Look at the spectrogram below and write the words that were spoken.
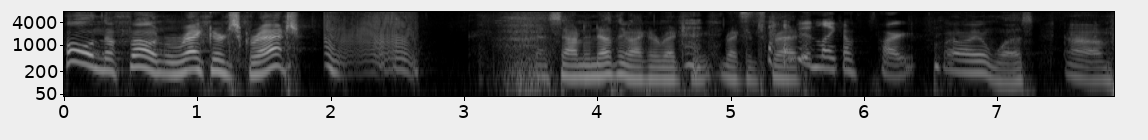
Hold the phone. Record scratch. That sounded nothing like a record, record scratch. Sounded like a fart. Well, it was. Um,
